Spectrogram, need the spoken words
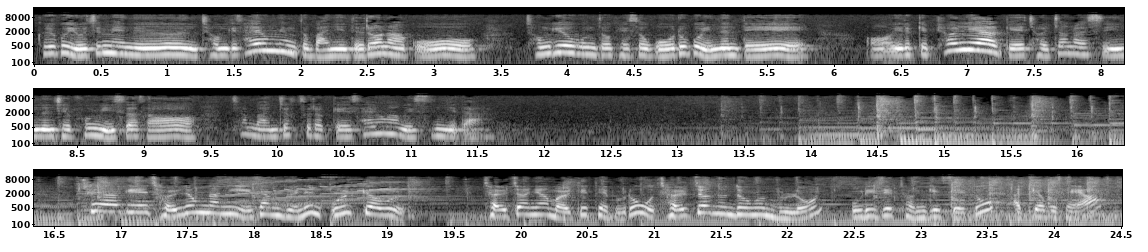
그리고 요즘에는 전기 사용량도 많이 늘어나고 전기요금도 계속 오르고 있는데 어, 이렇게 편리하게 절전할 수 있는 제품이 있어서 참 만족스럽게 사용하고 있습니다. 최악의 전력난이 예상되는 올겨울. 절전형 멀티탭으로 절전 운동은 물론 우리 집 전기세도 아껴보세요.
